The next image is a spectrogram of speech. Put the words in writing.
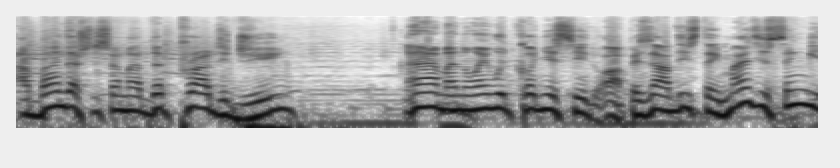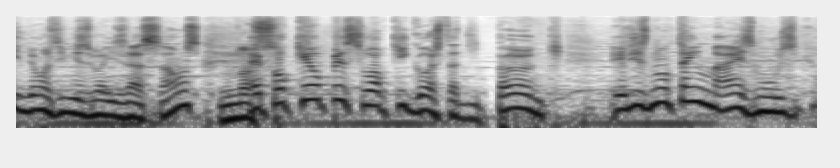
a banda se chama The Prodigy. Ah, mas não é muito conhecido. Ó, apesar disso, tem mais de 100 milhões de visualizações. Nossa. É porque o pessoal que gosta de punk, eles não têm mais música.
